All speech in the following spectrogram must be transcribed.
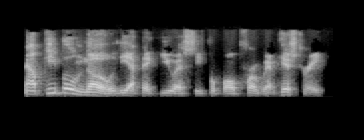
Now, people know the epic USC football program history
